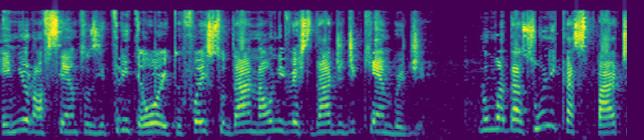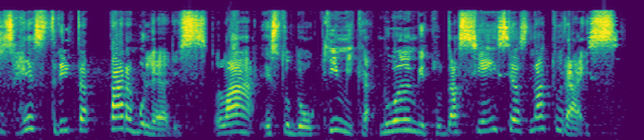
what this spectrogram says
Em 1938, foi estudar na Universidade de Cambridge, numa das únicas partes restrita para mulheres. Lá estudou química no âmbito das ciências naturais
